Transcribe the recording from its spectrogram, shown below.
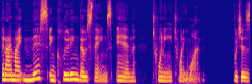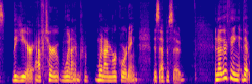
then I might miss including those things in 2021, which is the year after when I'm, when I'm recording this episode. Another thing that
